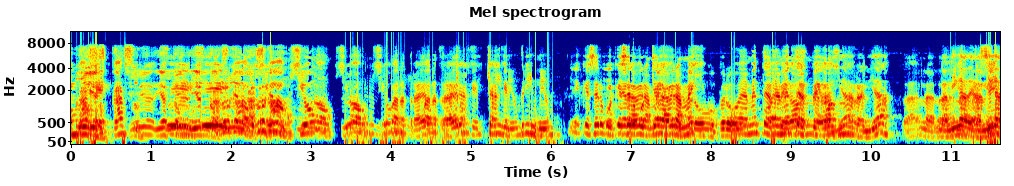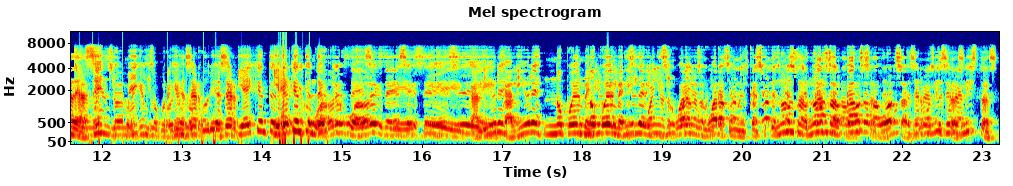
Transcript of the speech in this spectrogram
muy, escaso. Ya, ya Sí, está, ya yo está creo que la, opción, la opción, la opción para traer, para traer un fichaje premium tiene que ser voltear, a, ver a, ver a México, pero, obviamente, obviamente apegados a una realidad. La, la liga de, la liga de ascenso, por ejemplo, por ejemplo, podría ser. Y hay que entender, que, entender que jugadores de ese, de ese calibre, calibre no pueden venir, no pueden venir de 25 años a jugar a comunicaciones, no nos, no nos alcanza la bolsa, tenemos que ser realistas.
